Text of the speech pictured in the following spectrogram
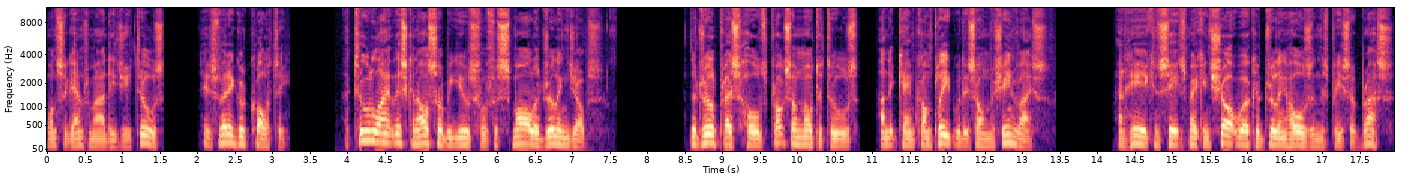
once again from RDG Tools. It's very good quality. A tool like this can also be useful for smaller drilling jobs. The drill press holds Proxxon motor tools and it came complete with its own machine vise. And here you can see it's making short work of drilling holes in this piece of brass.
